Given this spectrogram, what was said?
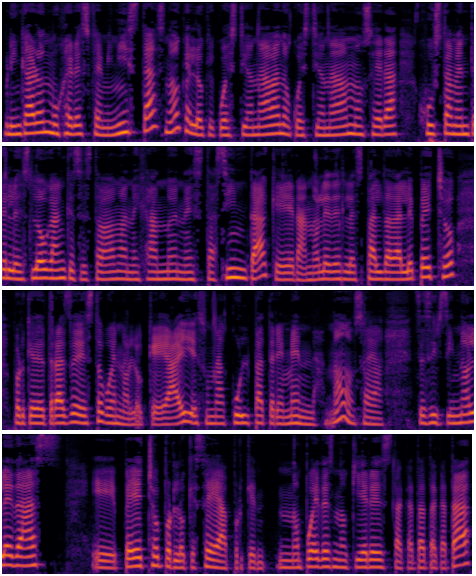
Brincaron mujeres feministas, ¿no? Que lo que cuestionaban o cuestionábamos era justamente el eslogan que se estaba manejando en esta cinta, que era no le des la espalda, dale pecho, porque detrás de esto, bueno, lo que hay es una culpa tremenda, ¿no? O sea, es decir, si no le das eh, pecho por lo que sea, porque no puedes, no quieres, tacatá, tacatá,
